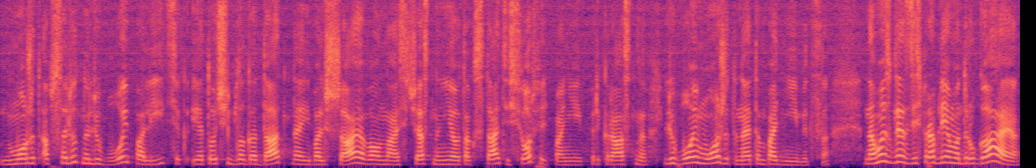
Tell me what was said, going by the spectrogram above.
может абсолютно любой политик, и это очень благодатная и большая волна. Сейчас на нее так встать и серфить по ней прекрасно. Любой может и на этом поднимется. На мой взгляд, здесь проблема другая,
